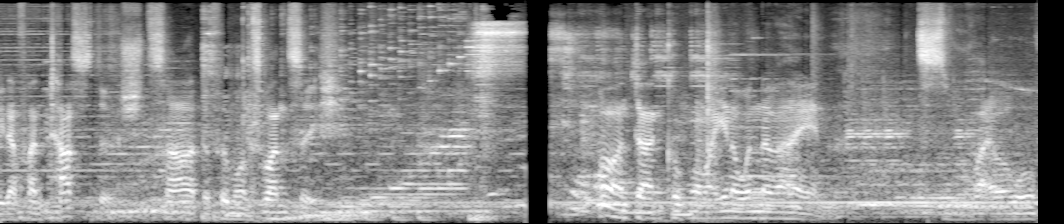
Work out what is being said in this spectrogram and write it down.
wieder fantastisch. Zarte 25. Und dann gucken wir mal hier eine Runde rein. 2,50 Euro.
